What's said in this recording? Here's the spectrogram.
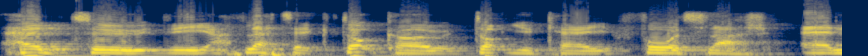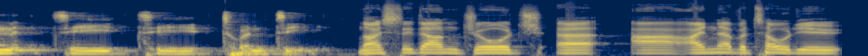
head to theathletic.co.uk forward slash NTT20. Nicely done, George. Uh, I, never told you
